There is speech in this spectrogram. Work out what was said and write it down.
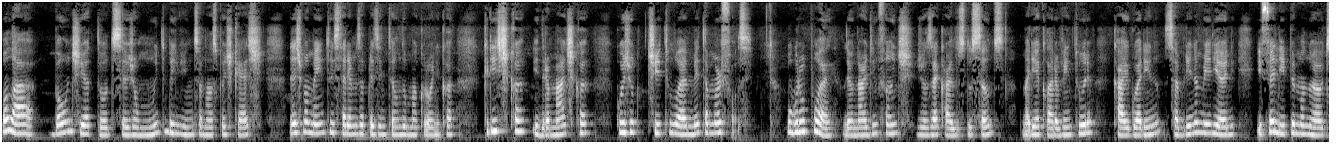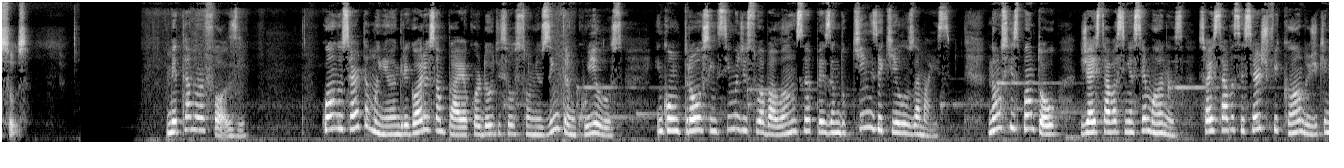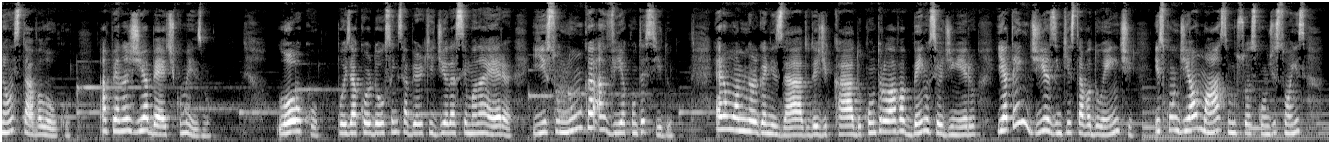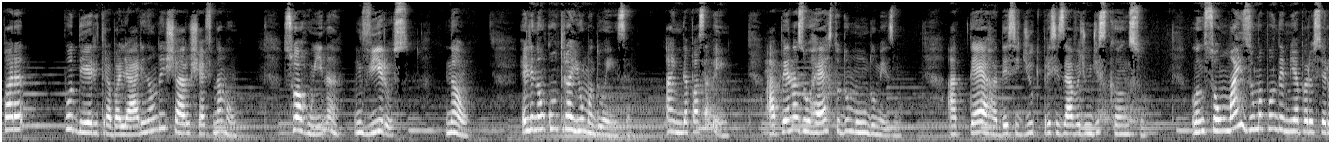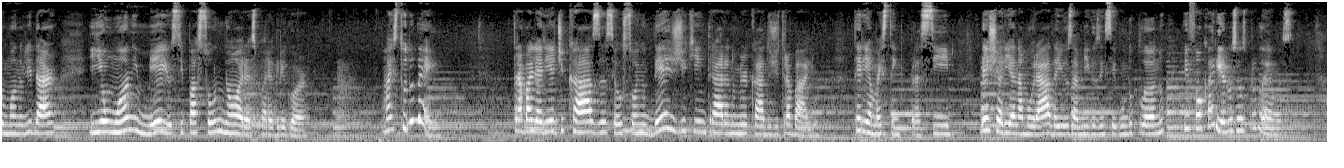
Olá, bom dia a todos, sejam muito bem-vindos ao nosso podcast. Neste momento estaremos apresentando uma crônica crítica e dramática cujo título é Metamorfose. O grupo é Leonardo Infante, José Carlos dos Santos, Maria Clara Ventura, Caio Guarino, Sabrina Meriani e Felipe Emanuel de Souza. Metamorfose Quando certa manhã Gregório Sampaio acordou de seus sonhos intranquilos, encontrou-se em cima de sua balança pesando 15 quilos a mais. Não se espantou, já estava assim há semanas, só estava se certificando de que não estava louco, apenas diabético mesmo. Louco, pois acordou sem saber que dia da semana era, e isso nunca havia acontecido. Era um homem organizado, dedicado, controlava bem o seu dinheiro e, até em dias em que estava doente, escondia ao máximo suas condições para poder ir trabalhar e não deixar o chefe na mão. Sua ruína? Um vírus? Não. Ele não contraiu uma doença. Ainda passa bem. Apenas o resto do mundo mesmo. A Terra decidiu que precisava de um descanso. Lançou mais uma pandemia para o ser humano lidar e um ano e meio se passou em horas para Gregor. Mas tudo bem. Trabalharia de casa, seu sonho desde que entrara no mercado de trabalho. Teria mais tempo para si, deixaria a namorada e os amigos em segundo plano e focaria nos seus problemas.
